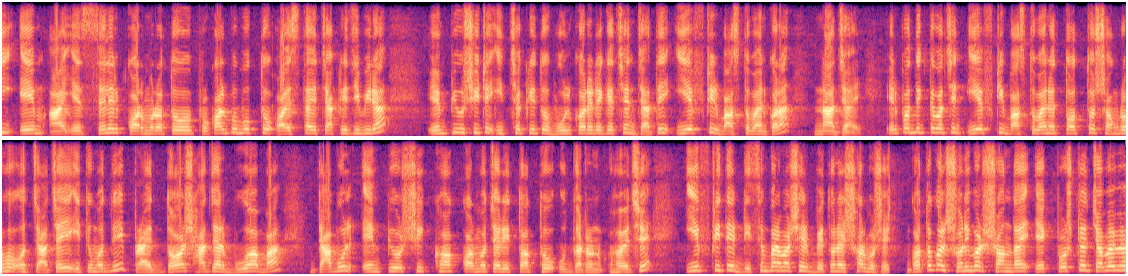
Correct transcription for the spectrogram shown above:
ইএমআইএস সেলের কর্মরত প্রকল্পভুক্ত অস্থায়ী চাকরিজীবীরা এমপিও শিটে ইচ্ছাকৃত ভুল করে রেখেছেন যাতে ইএফটির বাস্তবায়ন করা না যায়। এরপর দেখতে পাচ্ছেন ইএফটি বাস্তবায়নের তথ্য সংগ্রহ ও যাচাইয়ে ইতিমধ্যে প্রায় দশ হাজার বুয়া বা ডাবল এমপিও শিক্ষক কর্মচারীর তথ্য উদ্ঘাটন হয়েছে। ইএফটিতে ডিসেম্বর মাসের বেতনের সর্বশেষ। গতকাল শনিবার সন্ধ্যায় এক প্রশ্নের জবাবে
